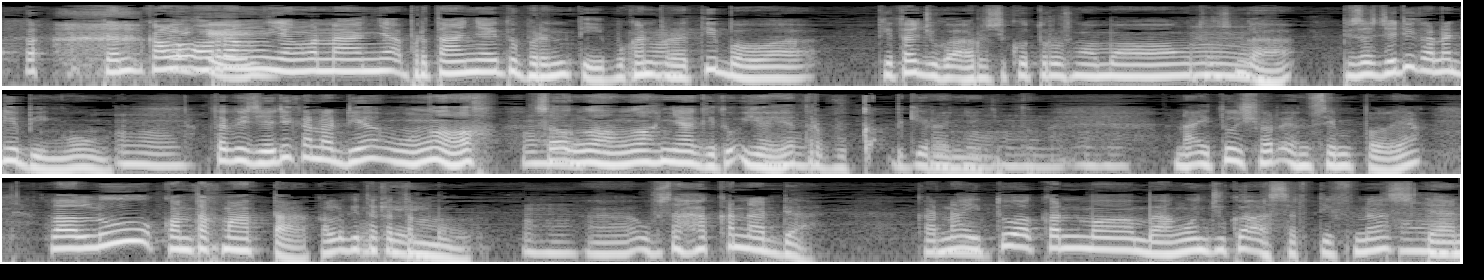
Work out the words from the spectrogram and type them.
Dan kalau okay. orang yang menanya bertanya itu berhenti, bukan mm-hmm. berarti bahwa kita juga harus ikut terus ngomong mm. terus enggak bisa jadi karena dia bingung mm. tapi jadi karena dia ngeh mm. seengeh-ngehnya gitu iya ya terbuka pikirannya mm. gitu mm. nah itu short and simple ya lalu kontak mata kalau kita okay. ketemu mm. uh, usahakan ada karena mm. itu akan membangun juga assertiveness mm. dan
